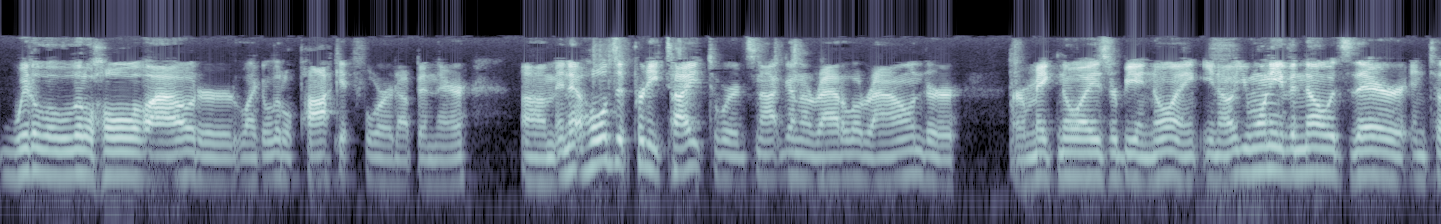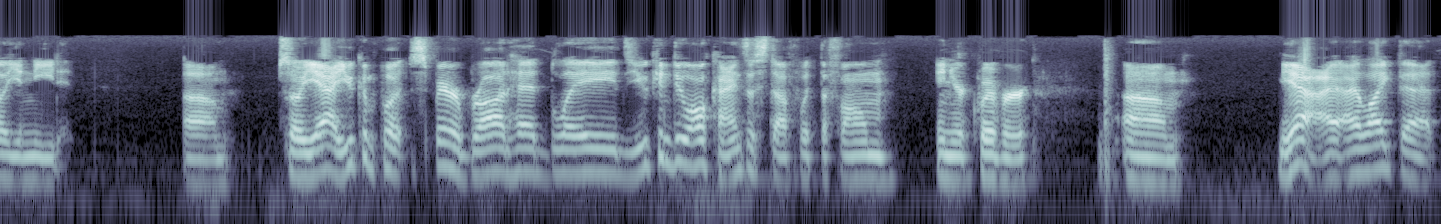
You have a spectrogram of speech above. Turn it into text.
whittle a little hole out or like a little pocket for it up in there. Um, and it holds it pretty tight to where it's not going to rattle around or, or make noise or be annoying. You know, you won't even know it's there until you need it. Um, so yeah, you can put spare broadhead blades. You can do all kinds of stuff with the foam in your quiver. Um, yeah, I, I like that.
